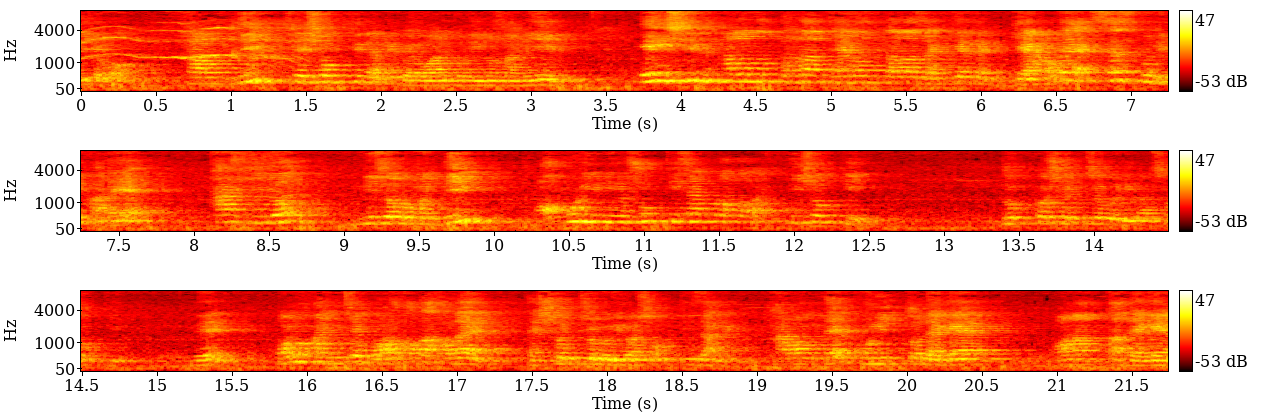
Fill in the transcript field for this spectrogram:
দিও কারণ কি শক্তির আমি ব্যবহার করি এই দ্বারা ধ্যানত দ্বারা যাকে অ্যাক্সেস করি পারে, তার নিজের মধ্যে শক্তি জাগ্রত হয়। কি শক্তি? দুঃখ সহ্য করিবার শক্তি। যে বড় কথা হলে সহ্য করিবার শক্তি কারণ তে অনিত্য দেখে, অনাত্মা দেখে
